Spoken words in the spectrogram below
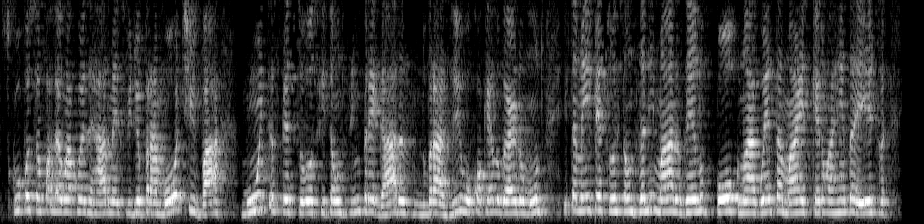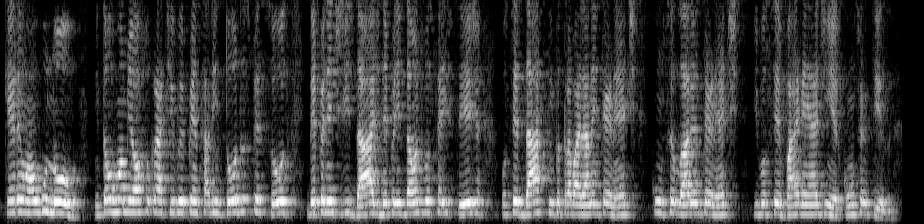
Desculpa se eu falei alguma coisa errada, mas esse vídeo é para motivar muitas pessoas que estão desempregadas no Brasil ou qualquer lugar do mundo e também pessoas que estão desanimadas, ganhando pouco, não aguenta mais, querem uma renda extra, querem algo novo. Então o home office lucrativo é pensado em todas as pessoas, independente de idade, independente de onde você esteja, você dá sim para trabalhar na internet, com o celular e a internet e você vai ganhar dinheiro, com certeza.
